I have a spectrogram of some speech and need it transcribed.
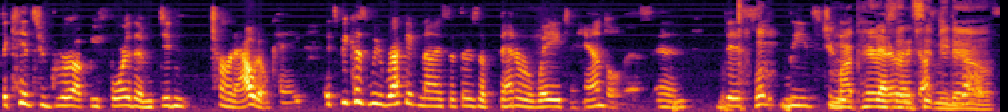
the kids who grew up before them didn't turn out okay it's because we recognize that there's a better way to handle this and this Well, leads to my parents didn't sit me down. adults.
